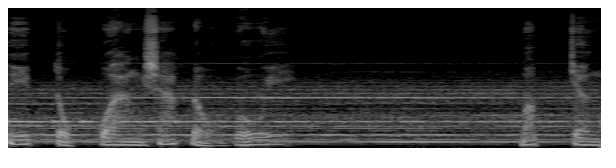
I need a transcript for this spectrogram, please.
tiếp tục quan sát đầu gối bắp chân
